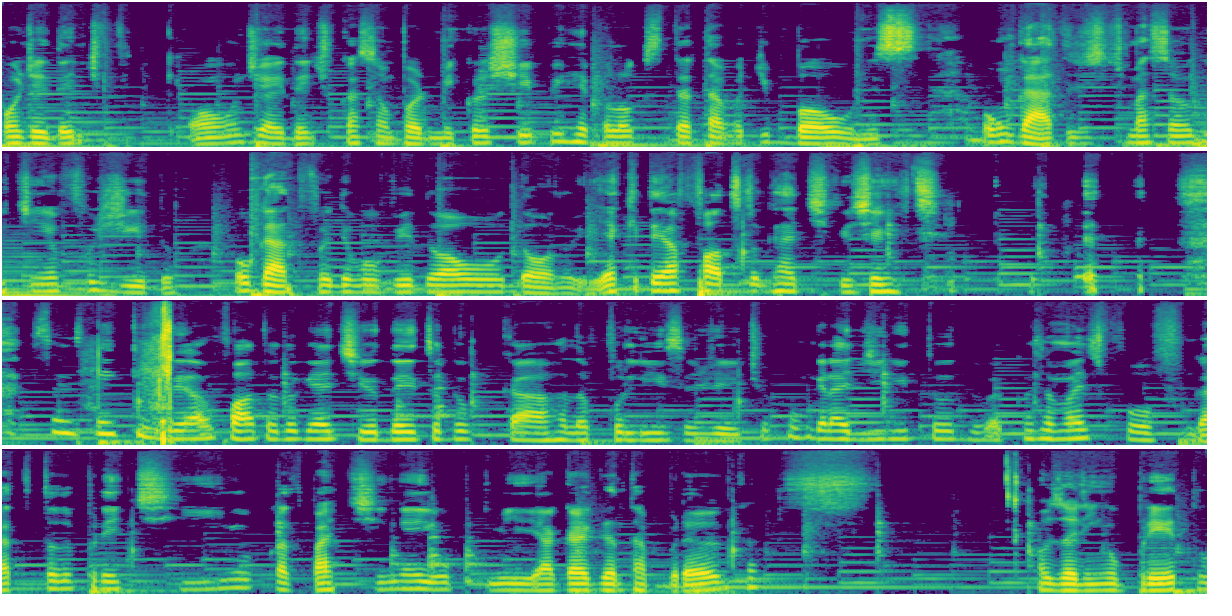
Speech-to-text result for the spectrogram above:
onde a, onde a identificação por microchip revelou que se tratava de Bones, um gato de estimação que tinha fugido. O gato foi devolvido ao dono. E aqui tem a foto do gatinho, gente. Vocês têm que ver a foto do gatinho dentro do carro da polícia, gente. Com gradinho e tudo. É a coisa mais fofa. O gato todo pretinho, com as patinhas e, e a garganta branca. Os olhinhos preto,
